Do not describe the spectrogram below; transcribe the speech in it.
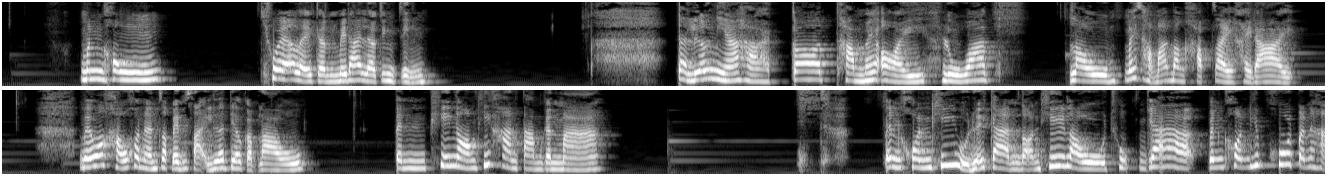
ๆ มันคงช่วยอะไรกันไม่ได้แล้วจริง ๆ แต่เรื่องนี้ค่ะ ก็ทำให้ออยรู้ว่าเราไม่สามารถบังคับใจใครได้ ไม่ว่าเขาคนนั้นจะเป็นสายเลือดเดียวกับเรา เป็นพี่น้องที่คานตามกันมา เป็นคนที่อยู่ด้วยกันตอนที่เราทุกข์ยาก เป็นคนที่พูดปัญหา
